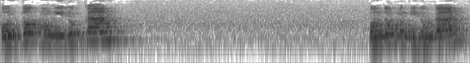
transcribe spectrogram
untuk menghidupkan untuk menghidupkan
